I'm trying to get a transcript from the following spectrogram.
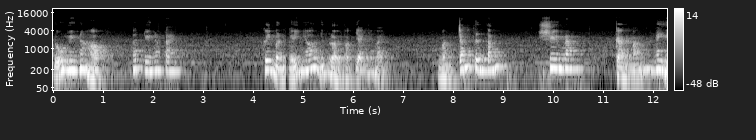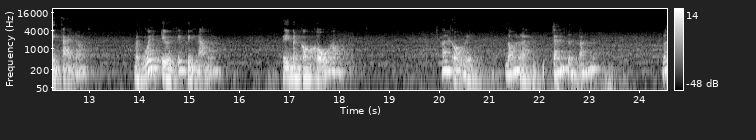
Đủ duyên nó hợp, hết duyên nó tan. Khi mình nghĩ nhớ những lời phật dạy như vậy, mình tránh tinh tấn, siêng năng cần mẫn ngay hiện tại đó mình quét trừ cái phiền não đó. Thì mình còn khổ không? Hết khổ liền đó là tránh tinh tấn nó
